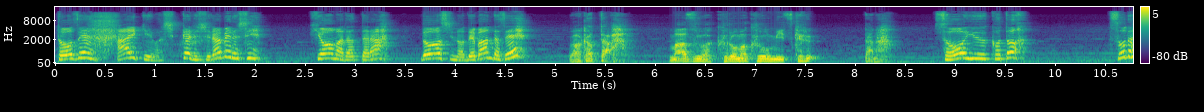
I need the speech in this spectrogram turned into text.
当然背景はしっかり調べるし氷馬だったら同志の出番だぜわかった。まずは黒幕を見つける。だな。そういうことそうだ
